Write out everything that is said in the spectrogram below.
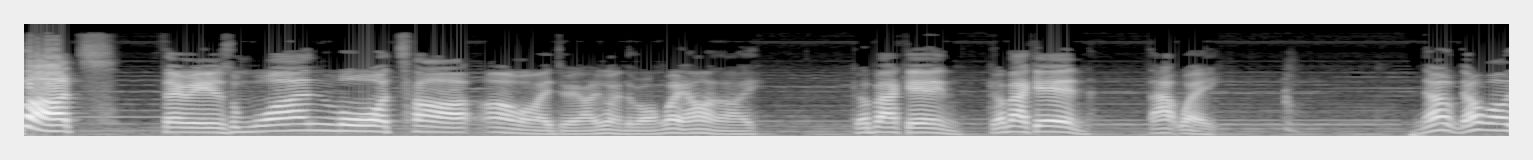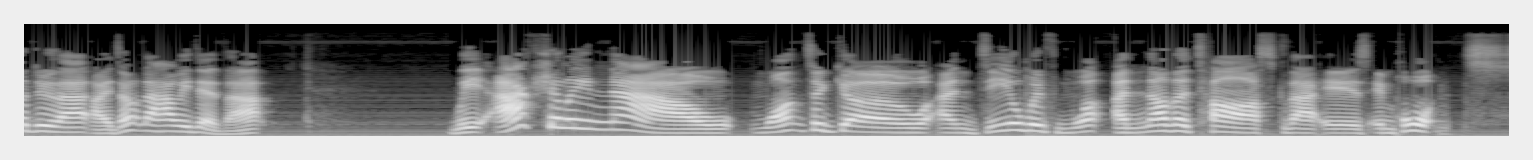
But there is one more tar- Oh, what am I doing? I'm going the wrong way, aren't I? Go back in. Go back in. That way. No, don't want to do that. I don't know how he did that. We actually now want to go and deal with what another task that is important.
